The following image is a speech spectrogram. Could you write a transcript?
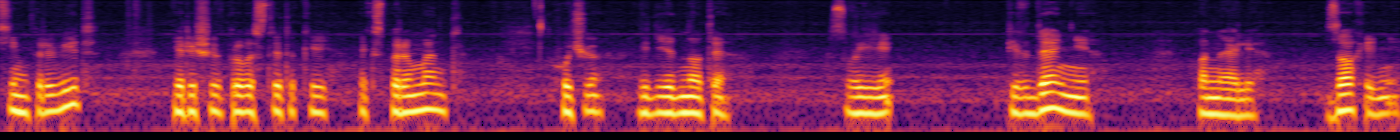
Всім привіт! Я вирішив провести такий експеримент. Хочу від'єднати свої південні панелі, західні,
